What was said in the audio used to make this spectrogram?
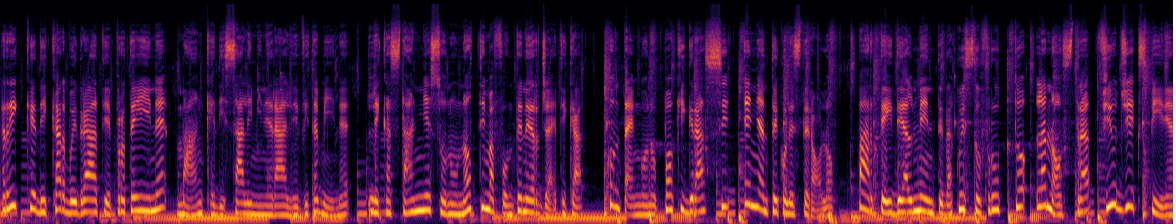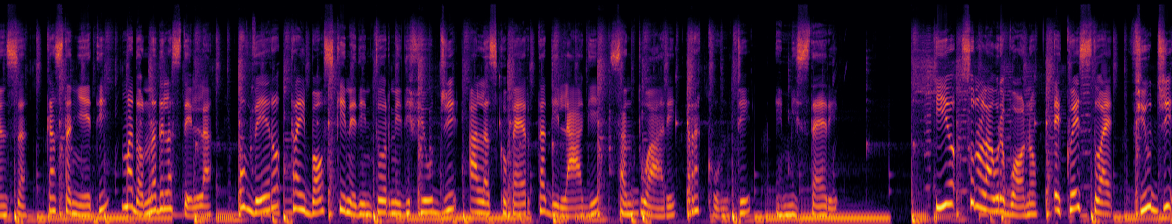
Ricche di carboidrati e proteine, ma anche di sali minerali e vitamine, le castagne sono un'ottima fonte energetica. Contengono pochi grassi e niente colesterolo. Parte idealmente da questo frutto la nostra Fuji Experience, Castagneti, Madonna della Stella, ovvero tra i boschi nei dintorni di Fiuggi alla scoperta di laghi, santuari, racconti e misteri. Io sono Laura Buono e questo è Fiuggi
